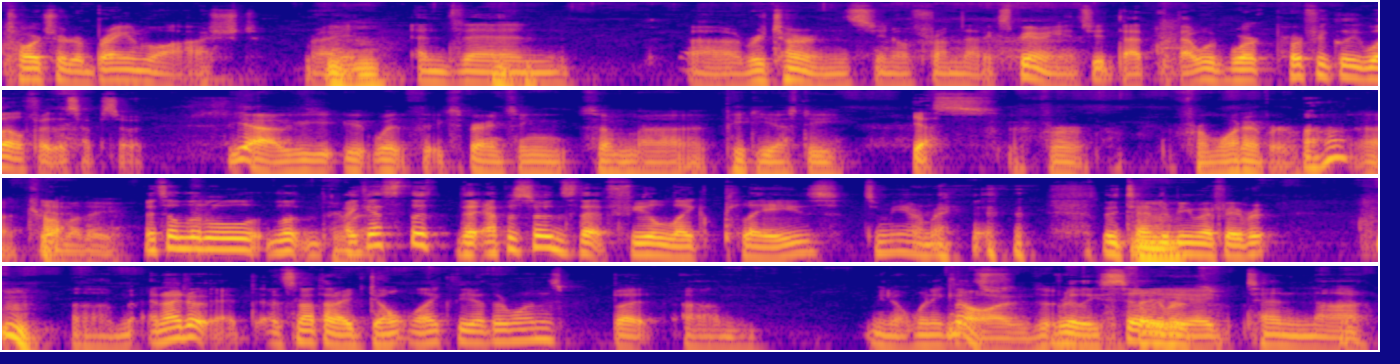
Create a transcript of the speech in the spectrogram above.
tortured or brainwashed, right? Mm-hmm. And then uh, returns, you know, from that experience. That that would work perfectly well for this episode. Yeah, with experiencing some uh, PTSD Yes, for from whatever uh, trauma Uh-huh. Yeah. they. It's a little. look, I guess the the episodes that feel like plays to me are my. they tend to Mm. be my favorite. Hmm. Um, and I don't. It's not that I don't like the other ones, but um, you know, when it No, gets I- the- really silly, I tend not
